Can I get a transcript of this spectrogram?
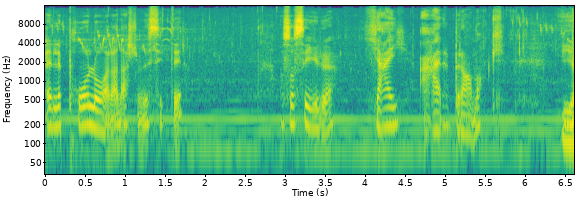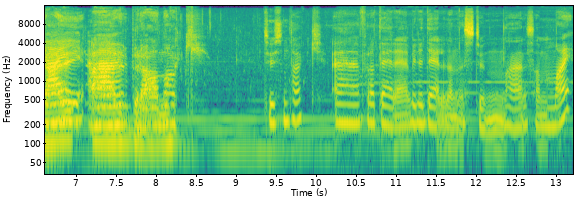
eller på låra dersom du sitter. Og så sier du 'Jeg er bra nok'. Jeg er bra nok. Tusen takk eh, for at dere ville dele denne stunden her sammen med meg.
